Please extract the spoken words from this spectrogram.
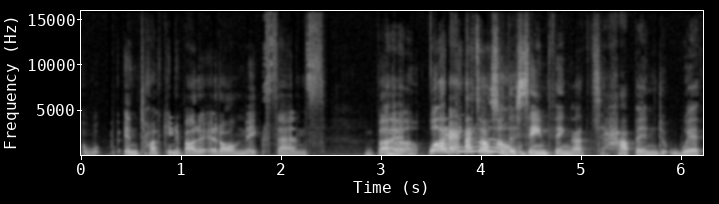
w- in talking about it, it all makes sense. But Uh-huh. Well, I I- think I it's don't also know. the same thing that's happened with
